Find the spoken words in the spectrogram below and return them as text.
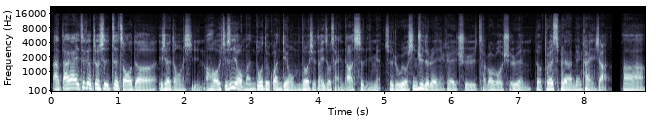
那大概这个就是这周的一些东西。然后其实有蛮多的观点，我们都会写在一周产业大事里面。所以如果有兴趣的人，也可以去财报狗学院的 Press Play 那边看一下。那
